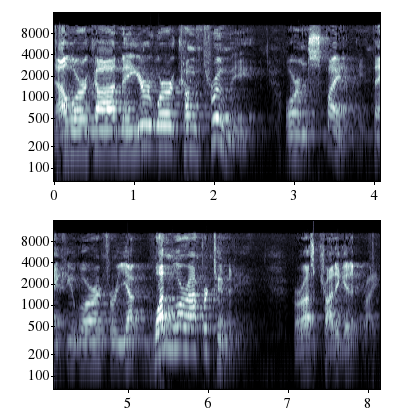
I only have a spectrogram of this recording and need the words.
Now, Lord God, may your word come through me or in spite of me. Thank you, Lord, for yet one more opportunity for us to try to get it right.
